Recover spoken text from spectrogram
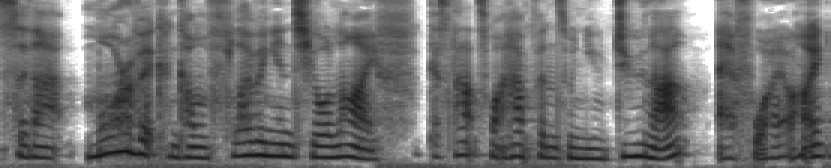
so that more of it can come flowing into your life, because that's what happens when you do that, FYI.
